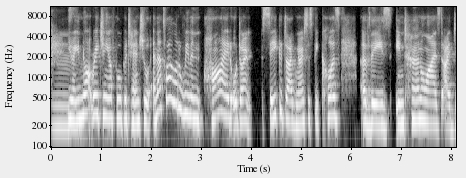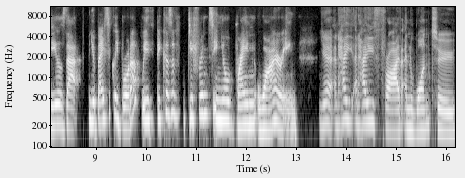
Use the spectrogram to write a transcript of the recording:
you know, mm. you're not reaching your full potential. And that's why a lot of women hide or don't seek a diagnosis because of these internalized ideals that you're basically brought up with because of difference in your brain wiring. Yeah, and how you, and how you thrive and want to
